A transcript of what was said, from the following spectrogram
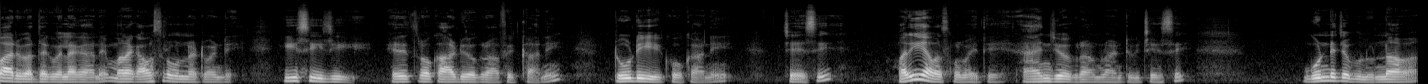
వారి వద్దకు వెళ్ళగానే మనకు అవసరం ఉన్నటువంటి ఈసీజీ ఎరిథ్రోకార్డియోగ్రాఫిక్ కానీ టూ ఈకో కానీ చేసి మరీ అవసరమైతే యాంజియోగ్రామ్ లాంటివి చేసి గుండె జబ్బులు ఉన్నావా?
